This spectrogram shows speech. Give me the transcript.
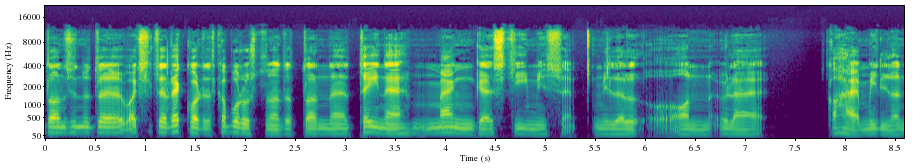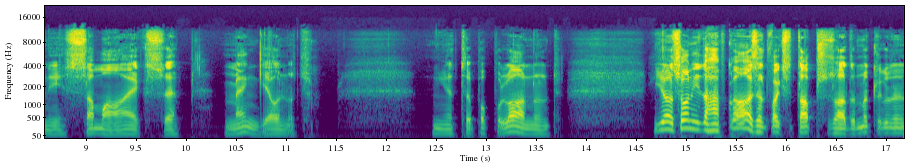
ta on siin nüüd eh, vaikselt rekordid ka purustanud, et ta on eh, teine mäng Steamis, millel on üle kahe miljoni samaaegse mängija olnud. nii et populaarne olnud. ja Sony tahab ka sealt vaikselt apsu saada, mõtle, kui ta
